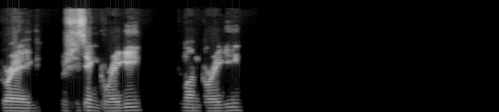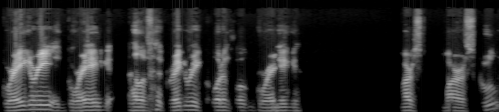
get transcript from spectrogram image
Greg. Was she saying Greggy? Come on, Greggy. Gregory, Greg, Gregory, quote unquote, Greg Mars, Marascula,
